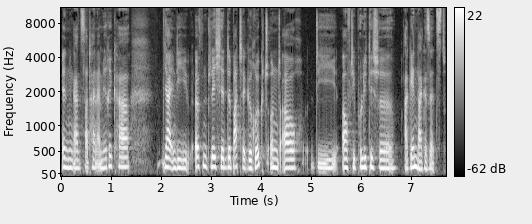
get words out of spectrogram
in ganz Lateinamerika ja in die öffentliche Debatte gerückt und auch die auf die politische Agenda gesetzt.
